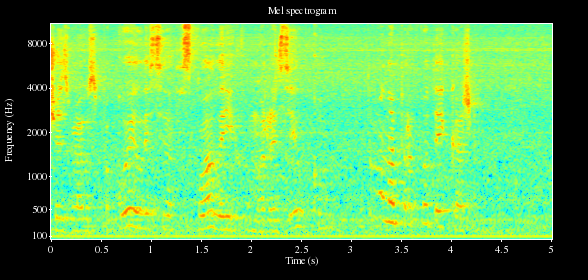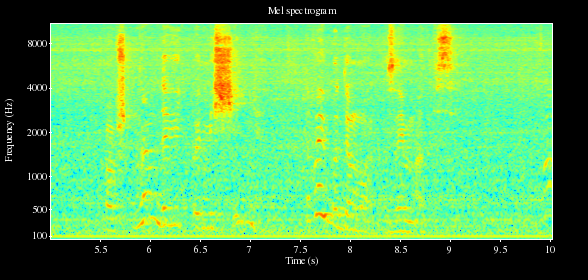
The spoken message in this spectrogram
щось ми успокоїлися, склали їх у морозилку. Потім вона приходить і каже, бабушка, нам дають поміщення, давай будемо займатися. Ну,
